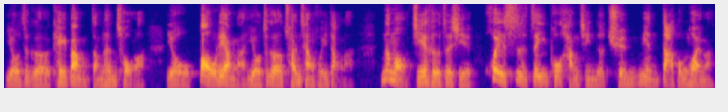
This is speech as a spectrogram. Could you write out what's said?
有这个 K 棒长得很丑啊，有爆量啦，有这个船产回档啦。那么结合这些，会是这一波行情的全面大崩坏吗？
